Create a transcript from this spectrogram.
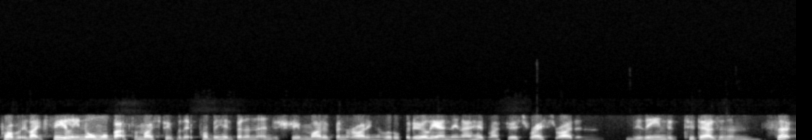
probably like fairly normal. But for most people that probably had been in the industry, might have been riding a little bit earlier. And then I had my first race ride in the end of 2006,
